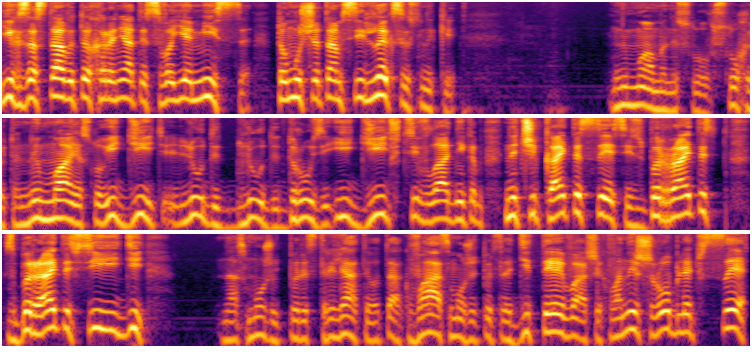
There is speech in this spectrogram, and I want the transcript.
їх заставити охороняти своє місце, тому що там всі лексусники. Нема мене слов. Слухайте, немає слов. Ідіть, люди, люди, друзі, ідіть в ці владні кабінети. Не чекайте сесій, збирайтесь, збирайтесь всі ідіть. Нас можуть перестріляти отак, вас можуть перестріляти, дітей ваших. Вони ж роблять все,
